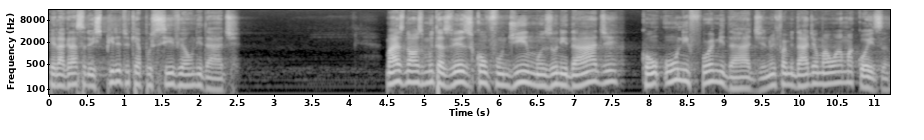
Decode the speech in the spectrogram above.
pela graça do Espírito, que é possível a unidade. Mas nós muitas vezes confundimos unidade com uniformidade. Uniformidade é uma, uma coisa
